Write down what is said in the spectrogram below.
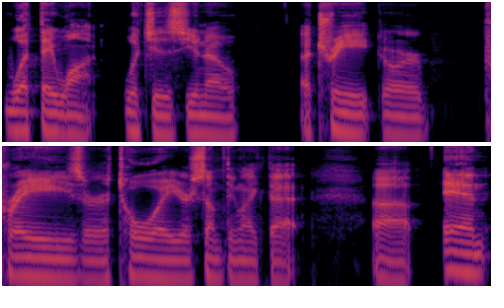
what they want, which is you know a treat or praise or a toy or something like that. Uh, and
